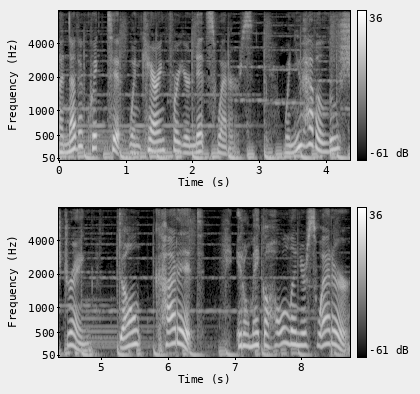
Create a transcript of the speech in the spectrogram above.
Another quick tip when caring for your knit sweaters. When you have a loose string, don't cut it. It'll make a hole in your sweater.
